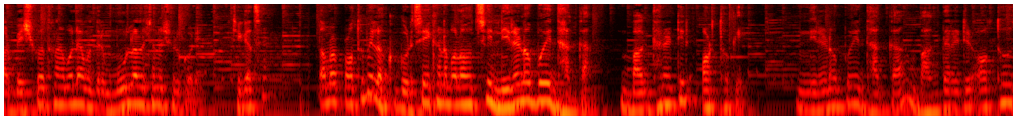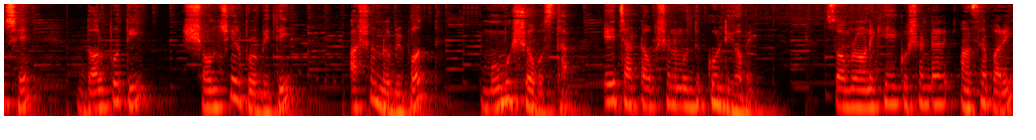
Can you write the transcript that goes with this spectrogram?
আর বেশি কথা না বলে আমাদের মূল আলোচনা শুরু করি। ঠিক আছে? তো আমরা প্রথমে লক্ষ্য করছি, এখানে বলা হচ্ছে নিরানব্বই ধাক্কা, বাগধারাটির অর্থ কি? নিরানব্বই ধাক্কা, বাগধারাটির অর্থ হচ্ছে দলপতি, সঞ্চয়ের প্রবৃত্তি, আসন্ন বিপদ, মুমূর্ষ অবস্থা। এই চারটা অপশনের মধ্যে কোনটি হবে? সো আমরা অনেকে এই কোশ্চেনটার আনসার পারি,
